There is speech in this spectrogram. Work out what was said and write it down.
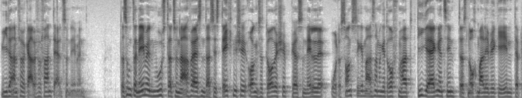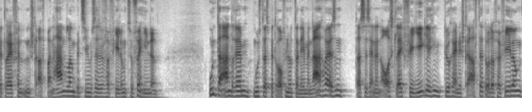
wieder an Vergabeverfahren teilzunehmen. Das Unternehmen muss dazu nachweisen, dass es technische, organisatorische, personelle oder sonstige Maßnahmen getroffen hat, die geeignet sind, das nochmalige Begehen der betreffenden strafbaren Handlung bzw. Verfehlung zu verhindern. Unter anderem muss das betroffene Unternehmen nachweisen, dass es einen Ausgleich für jeglichen durch eine Straftat oder Verfehlung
